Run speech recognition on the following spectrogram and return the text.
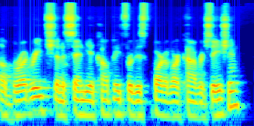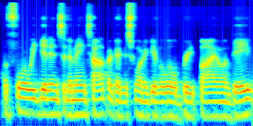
of Broad Reach, an Asendia company for this part of our conversation. Before we get into the main topic, I just want to give a little brief bio on Dave.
